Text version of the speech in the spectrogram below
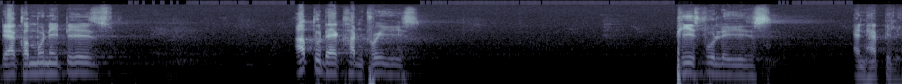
their communities, up to their countries peacefully and happily.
